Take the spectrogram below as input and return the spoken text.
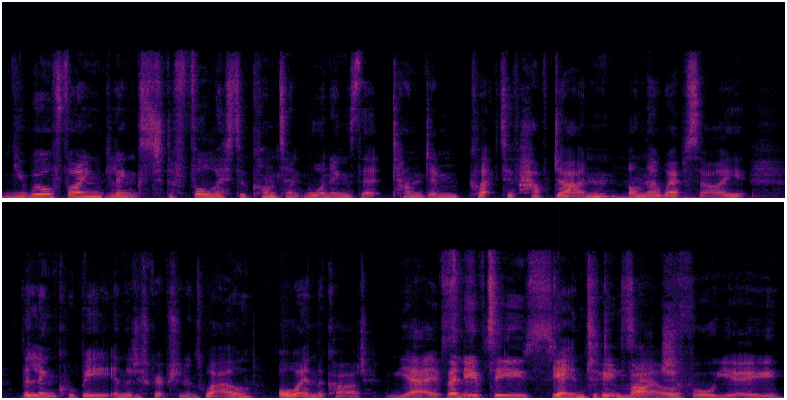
You will find links to the full list of content warnings that Tandem Collective have done on their website. The link will be in the description as well, or in the card. Yeah, if any of these get seem into too much for you,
